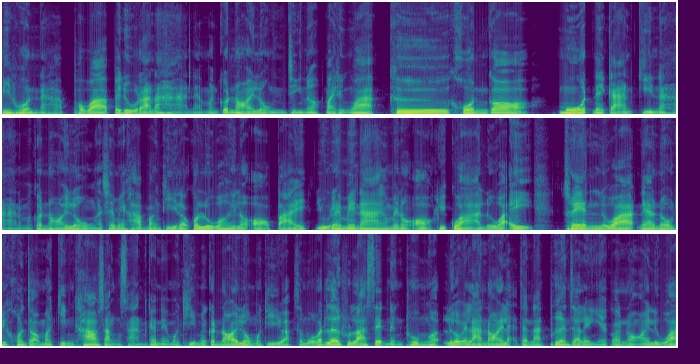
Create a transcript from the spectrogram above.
มีผลนะครับ เพราะว่าไปดูร้านอาหารเนี่ยมันก็น้อยลงจริงๆเนาะหมายถึงว่าคือคนก็ มูดในการกินอาหารมันก็น้อยลงอะใช่ไหมครับ บางทีเราก็รู้ว่าเฮ้ยเราออกไปอยู่ได้ไม่นานก็ไม่ต้องออกดีกว่า หรือว่าไอ้เทรนหรือว่าแนวโน้มที่คนจะออกมากินข้าวสังสรรค์กันเนี่ยบางทีมันก็น้อยลงบางทีแบบสมมติว่าเลิกธุระเสร็จหนึ่งทุ่มก็เหลือเวลาน้อยแหละจะนัดเพื่อนจะอะไรเงี้ยก็น้อยหรือว่า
